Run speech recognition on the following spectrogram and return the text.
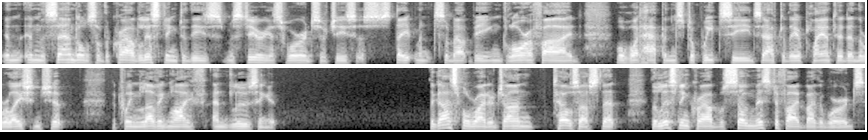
in, in the sandals of the crowd listening to these mysterious words of Jesus, statements about being glorified or what happens to wheat seeds after they are planted and the relationship between loving life and losing it. The gospel writer John tells us that the listening crowd was so mystified by the words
